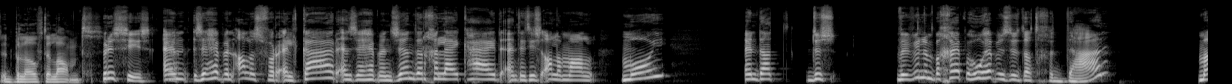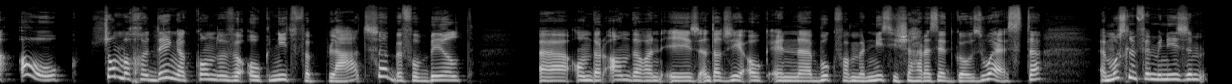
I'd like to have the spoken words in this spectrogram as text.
een soort het beloofde land. Precies. En ze hebben alles voor elkaar en ze hebben gendergelijkheid en het is allemaal mooi. En dat, dus we willen begrijpen hoe hebben ze dat gedaan. Maar ook sommige dingen konden we ook niet verplaatsen. Bijvoorbeeld, eh, onder andere is, en dat zie je ook in het boek van Mernissi, Shahrazad Goes West. Uh, moslimfeminisme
